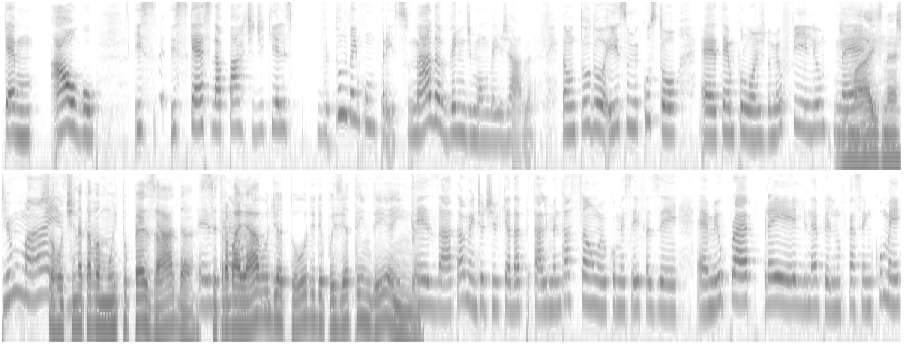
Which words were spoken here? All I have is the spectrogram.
quer algo es- esquece da parte de que eles tudo vem com preço, nada vem de mão beijada. Então tudo isso me custou é, tempo longe do meu filho, né? Demais, né? Demais. Sua rotina estava muito pesada. Você Exato. trabalhava o dia todo e depois ia atender ainda. Exatamente, eu tive que adaptar a alimentação. Eu comecei a fazer é, meal prep pra ele, né, Pra ele não ficar sem comer.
